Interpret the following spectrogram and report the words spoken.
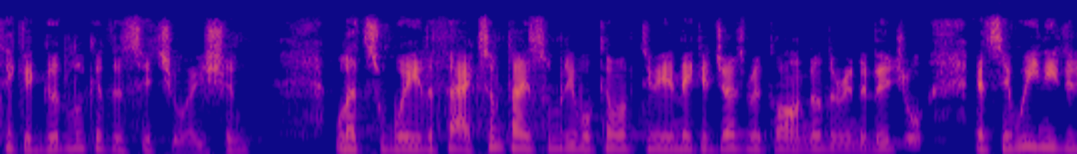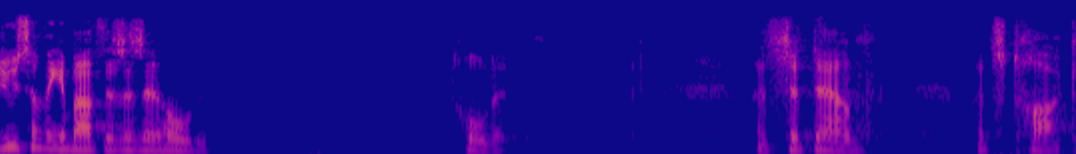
take a good look at the situation. Let's weigh the facts. Sometimes somebody will come up to me and make a judgment call on another individual and say, we need to do something about this. I said, hold it. Hold it. Let's sit down. Let's talk.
